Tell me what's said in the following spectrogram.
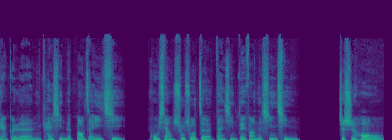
两个人开心的抱在一起，互相诉说着担心对方的心情。这时候，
